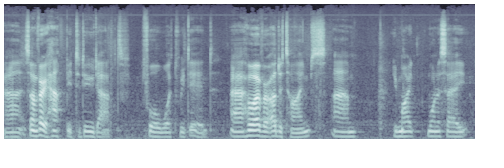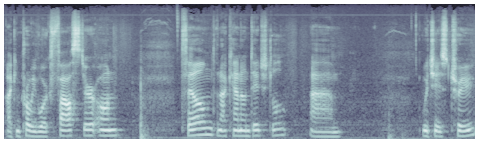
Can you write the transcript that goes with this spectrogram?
Uh, so I'm very happy to do that for what we did. Uh, however, other times um, you might want to say I can probably work faster on film than I can on digital, um, which is true.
